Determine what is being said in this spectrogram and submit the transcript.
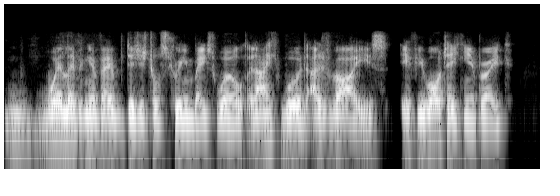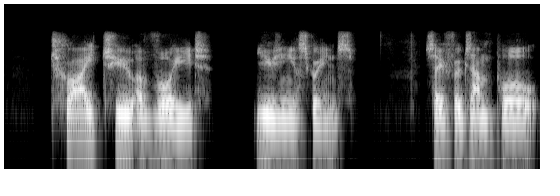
we're living in a very digital screen based world, and I would advise if you are taking a break, try to avoid using your screens. So, for example,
